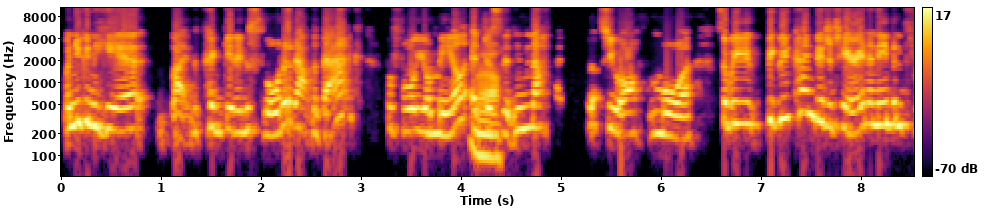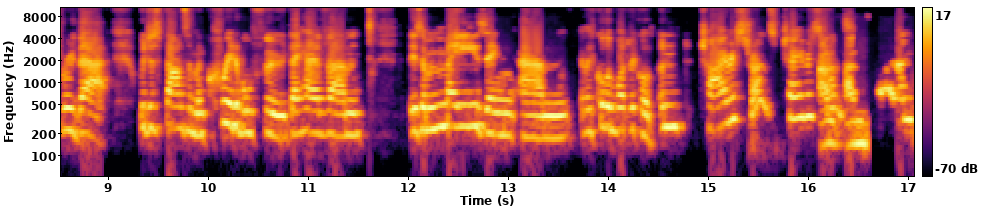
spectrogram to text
when you can hear like the pig getting slaughtered out the back before your meal it just that nothing puts you off more. So we, we became vegetarian and even through that we just found some incredible food. They have um, there's amazing um, they call them what are they called chay restaurants? Chay restaurants? and, and,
